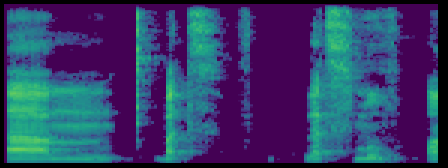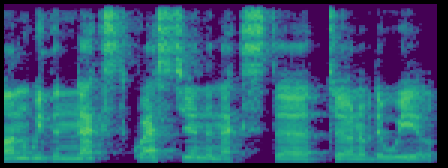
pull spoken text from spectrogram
Um, but let's move on with the next question, the next uh, turn of the wheel.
